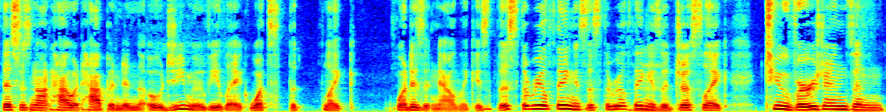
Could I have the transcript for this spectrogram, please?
this is not how it happened in the og movie. Like what's the like what is it now? Like is this the real thing? Is this the real thing? Is it just like two versions? And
